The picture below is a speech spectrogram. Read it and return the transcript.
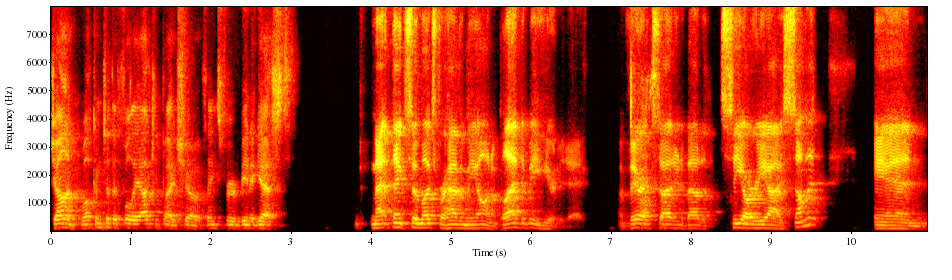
John, welcome to the Fully Occupied Show. Thanks for being a guest. Matt, thanks so much for having me on. I'm glad to be here today. I'm very Awesome. excited about a CREI summit and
